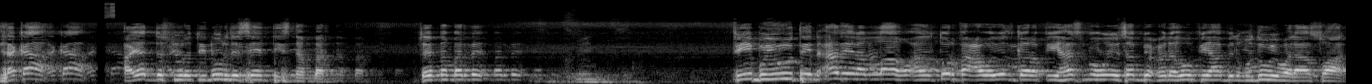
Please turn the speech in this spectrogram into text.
لکه آیت د سورۃ نور د 37 نمبر سیم نمبر ده في بيوت أذن الله أن ترفع ويذكر فيها اسمه يسبح له فيها بالغدو والآصال.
